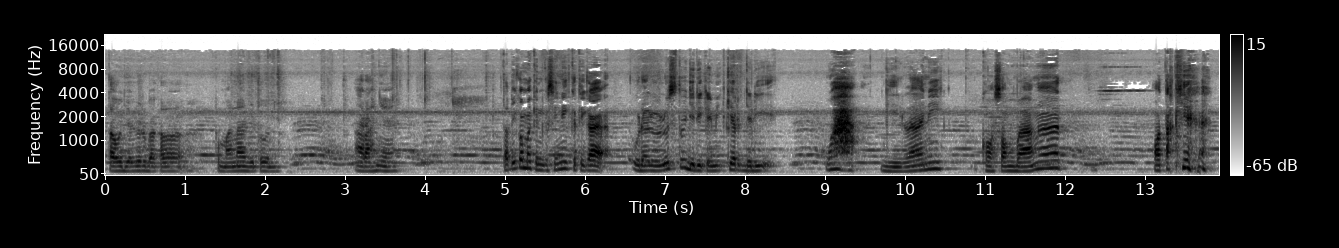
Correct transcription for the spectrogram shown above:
tahu jalur bakal ke mana gitu nih arahnya. Tapi kok makin ke sini ketika udah lulus tuh jadi kayak mikir jadi wah gila nih kosong banget otaknya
